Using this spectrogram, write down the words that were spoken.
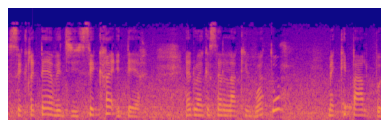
Secrétaire veut dire secret et terre. Elle doit être celle-là qui voit tout, mais qui parle peu.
